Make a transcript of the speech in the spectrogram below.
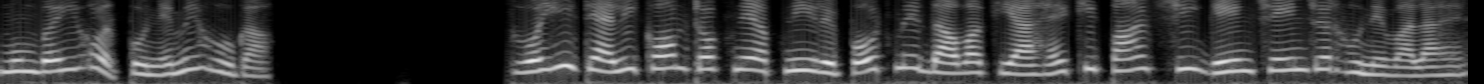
मुंबई और पुणे में होगा। वही टेलीकॉम टॉक ने अपनी रिपोर्ट में दावा किया है कि 5G गेम चेंजर होने वाला है।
